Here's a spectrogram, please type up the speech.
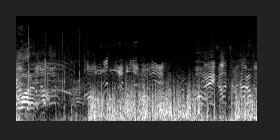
no water. Hey, not too half. No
